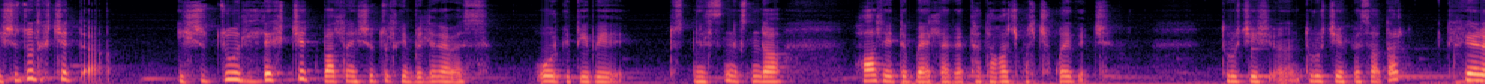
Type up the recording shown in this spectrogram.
иш үзүүлэгчд иш үзүүлэгчд болон иш үзүүлгийн бэлэг авьяас өөр гэдгийг би тусд нэлсэн нэгсэндээ хоол хийдэг байлаа гэж та тоогооч болчихгүй гэж түрүүчийн түрүүчийн эпизодоор тэгэхээр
